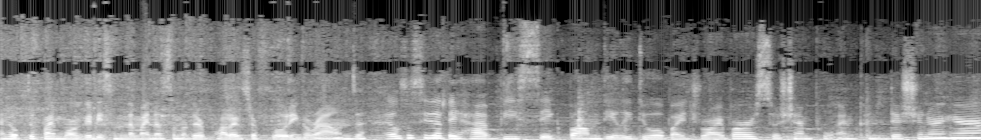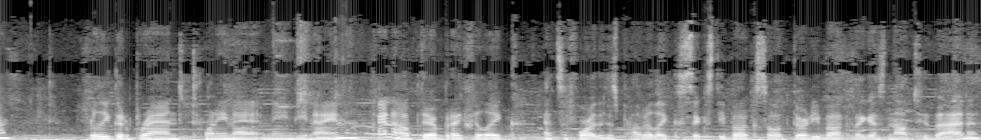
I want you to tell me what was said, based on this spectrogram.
I hope to find more goodies from them. I know some of their products are floating around. I also see that they have the Sake Balm Daily Duo by Drybar. So shampoo and conditioner here Really good brand, $29.99. Kind of up there, but I feel like at Sephora this is probably like 60 bucks, so 30 bucks, I guess not too bad.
